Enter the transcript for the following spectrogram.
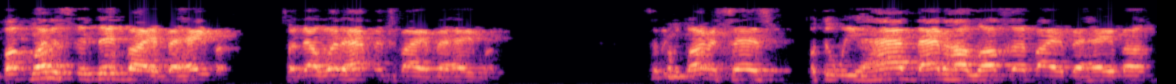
but what is the din by a behemoth? So now what happens by a behemoth? So the Gemara says, but do we have that halacha by a behemoth?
